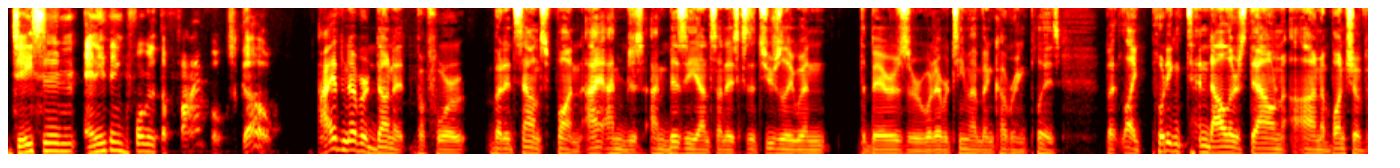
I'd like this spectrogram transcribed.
Jason anything before we let the fine folks go I've never done it before, but it sounds fun. I, I'm just I'm busy on Sundays because it's usually when the Bears or whatever team I've been covering plays. But like putting ten dollars down on a bunch of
